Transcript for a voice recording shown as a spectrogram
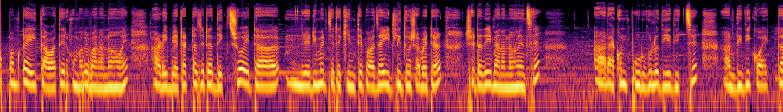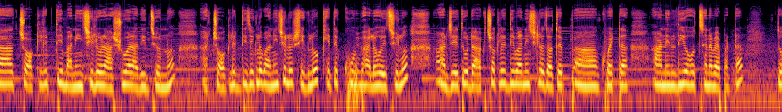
আপ্পামটা এই তাওয়াতে এরকমভাবে বানানো হয়। আর এই ব্যাটারটা যেটা দেখছ, এটা রেডিমেড যেটা কিনতে পাওয়া যায়, ইডলি ধোসা ব্যাটার, সেটা দিয়েই বানানো হয়েছে। আর এখন পুরগুলো দিয়ে দিচ্ছে। আর দিদি কয়েকটা চকলেট দিয়ে বানিয়েছিল রাসু আর আদির জন্য। আর চকলেট দিয়ে যেগুলো বানিয়েছিল, সেগুলো খেতে খুবই ভালো হয়েছিল। আর যেহেতু ডার্ক চকলেট দিয়ে বানিয়েছিল, যত খুব একটা আনহেলদিও হচ্ছে না ব্যাপারটা। তো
